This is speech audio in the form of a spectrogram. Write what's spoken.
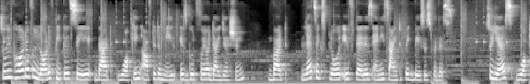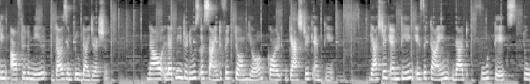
So we've heard of a lot of people say that walking after a meal is good for your digestion, but let's explore if there is any scientific basis for this. So yes, walking after a meal does improve digestion. Now let me introduce a scientific term here called gastric emptying. Gastric emptying is the time that food takes to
